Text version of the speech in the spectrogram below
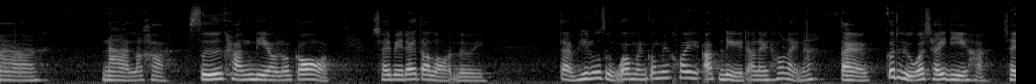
มานานแล้วค่ะ ซื้อครั้งเดียวแล้วก็ใช้ไปได้ตลอดเลย แต่พี่รู้สึกว่ามันก็ไม่ค่อยอัปเดตอะไรเท่าไหร่นะ แต่ก็ถือว่าใช้ดีค่ะ ใช้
